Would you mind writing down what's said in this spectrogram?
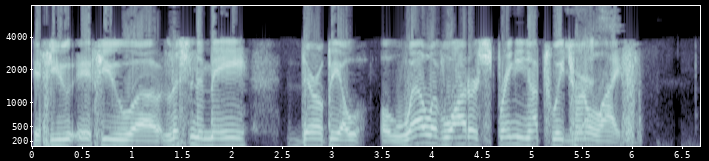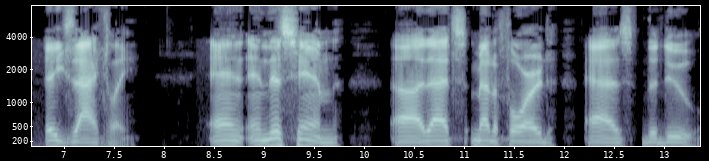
if you if you uh, listen to me, there will be a, a, well of water springing up to eternal Yes. life. Exactly. And in this hymn, uh, that's metaphored as the dew.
